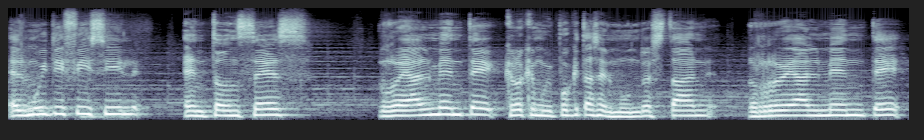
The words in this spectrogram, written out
Es muy difícil, entonces realmente creo que muy poquitas del mundo están realmente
